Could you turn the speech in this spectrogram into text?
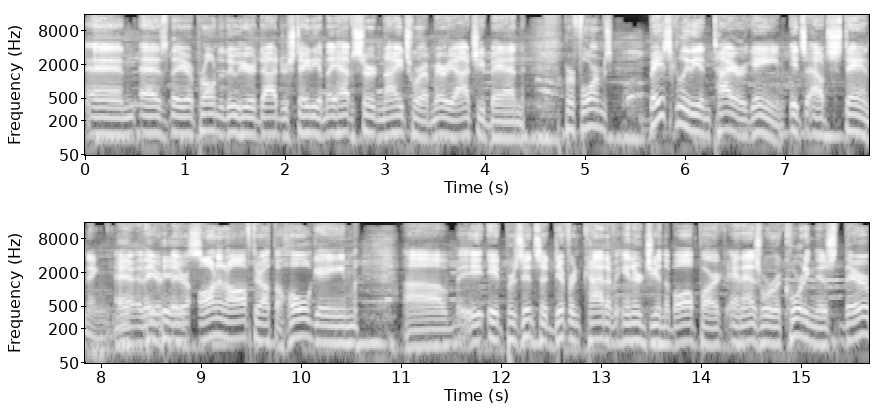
and as they are prone to do here at Dodger Stadium, they have certain nights where a mariachi band performs basically the entire game. It's outstanding. It- Uh, they're, it they're on and off throughout the whole game. Um, it, it presents a different kind of energy in the ballpark, and as we're recording this, they're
